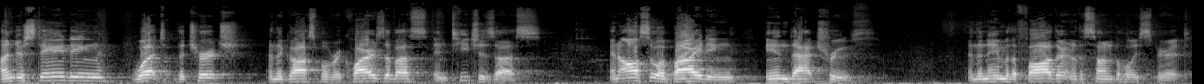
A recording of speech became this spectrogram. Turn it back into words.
understanding what the church and the gospel requires of us and teaches us, and also abiding in that truth. In the name of the Father, and of the Son, and of the Holy Spirit.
